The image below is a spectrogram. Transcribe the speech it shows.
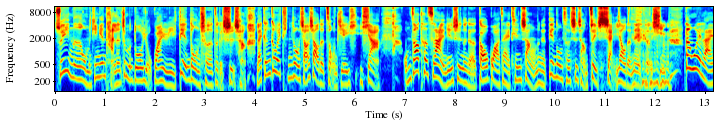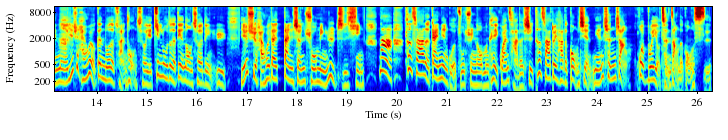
所以呢，我们今天谈了这么多有关于电动车这个市场，来跟各位听众小小的总结一下。我们知道特斯拉已经是那个高挂在天上那个电动车市场最闪耀的那颗星，但未来呢，也许还会有更多的传统车也进入这个电动车领域，也许还会再诞生出明日之星。那特斯拉的概念股的族群呢，我们可以观察的是特斯拉对它的贡献年成长会不会有成长的公司？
